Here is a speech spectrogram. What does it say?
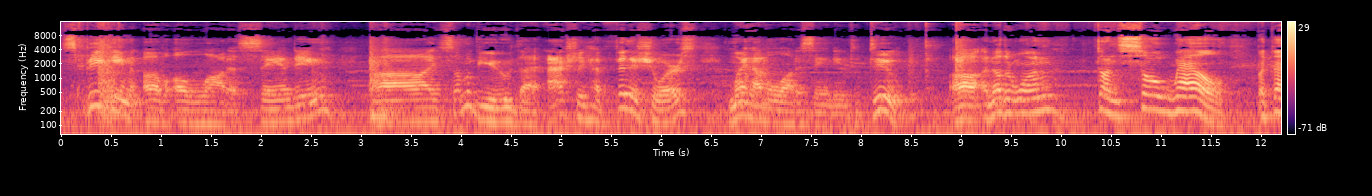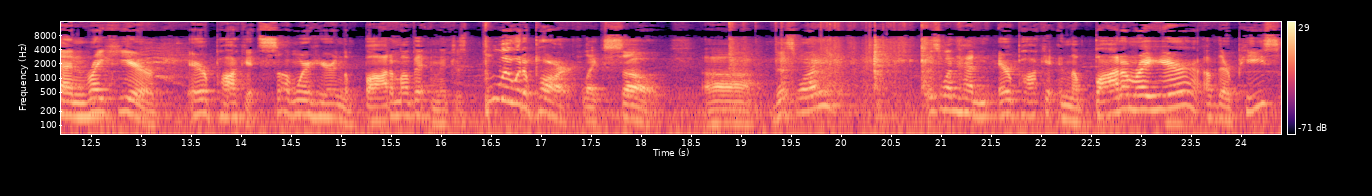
Speaking of a lot of sanding, uh, some of you that actually have finished yours might have a lot of sanding to do. Uh, another one, done so well, but then right here, air pocket somewhere here in the bottom of it, and it just blew it apart, like so. Uh, this one, this one had an air pocket in the bottom right here of their piece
